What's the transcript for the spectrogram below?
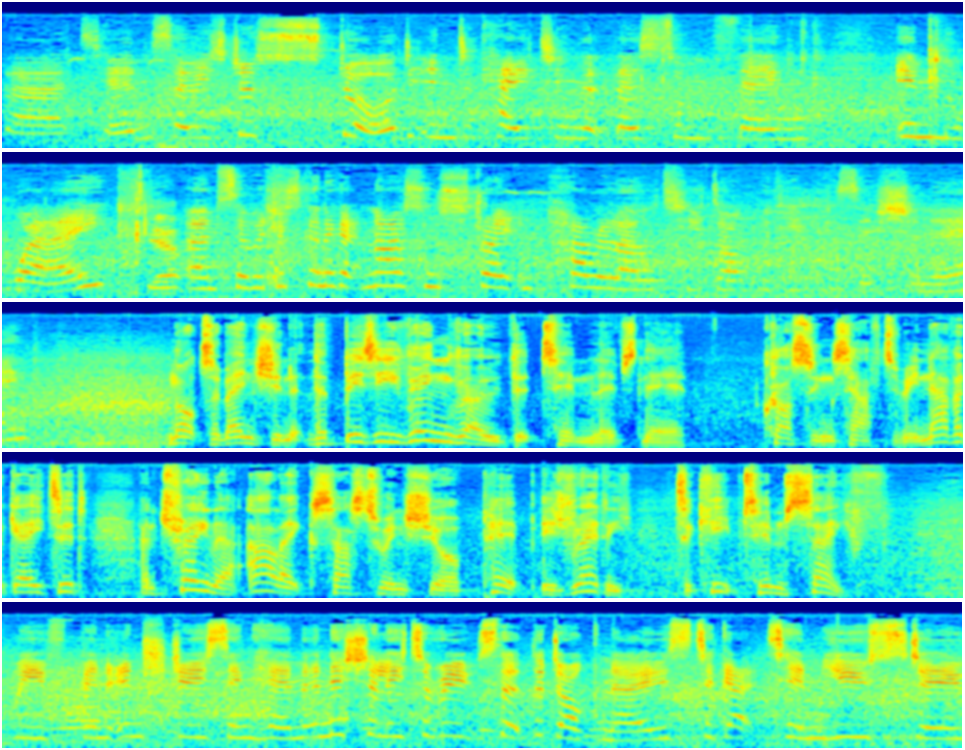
There, Tim. So he's just stood, indicating that there's something in the way. Yeah. Um, so we're just going to get nice and straight and parallel to your dog with your positioning. Not to mention the busy ring road that Tim lives near. Crossings have to be navigated, and trainer Alex has to ensure Pip is ready to keep Tim safe. We've been introducing him initially to routes that the dog knows to get Tim used to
